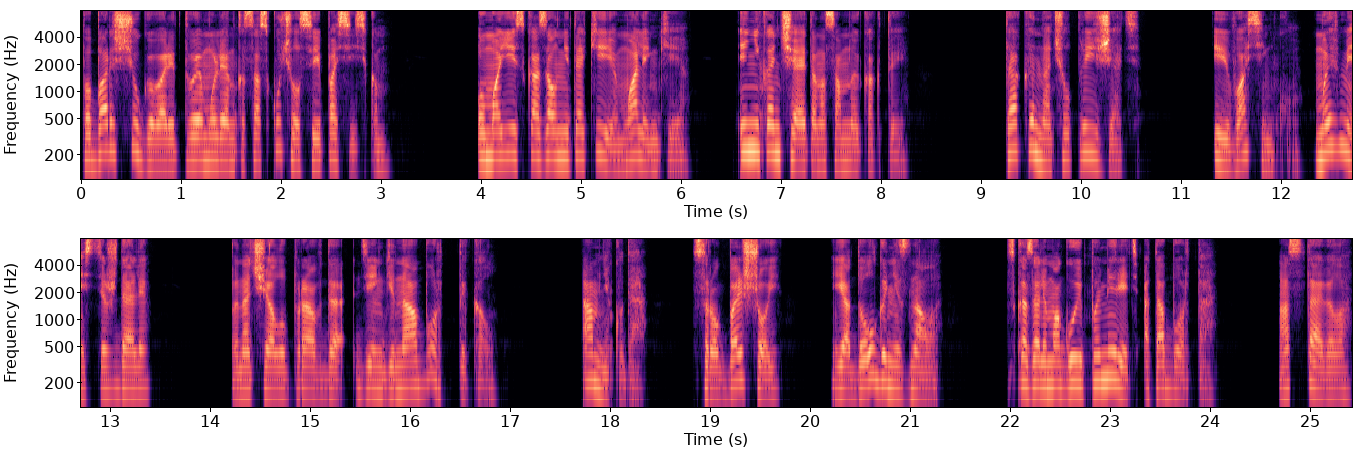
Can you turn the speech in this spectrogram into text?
По борщу, говорит, твоему Ленка соскучился и по сиськам. У моей сказал не такие, маленькие. И не кончает она со мной, как ты. Так и начал приезжать. И Васеньку мы вместе ждали. Поначалу, правда, деньги на аборт тыкал. А мне куда? Срок большой. Я долго не знала. Сказали, могу и помереть от аборта. Оставила.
